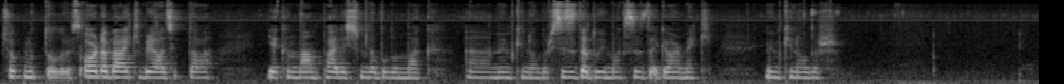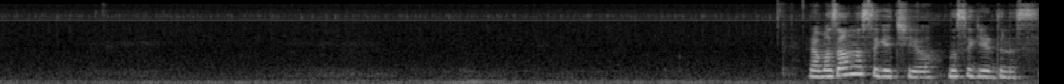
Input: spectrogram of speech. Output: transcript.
Çok mutlu oluruz. Orada belki birazcık daha yakından paylaşımda bulunmak e, mümkün olur. Sizi de duymak, sizi de görmek mümkün olur. Ramazan nasıl geçiyor? Nasıl girdiniz?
